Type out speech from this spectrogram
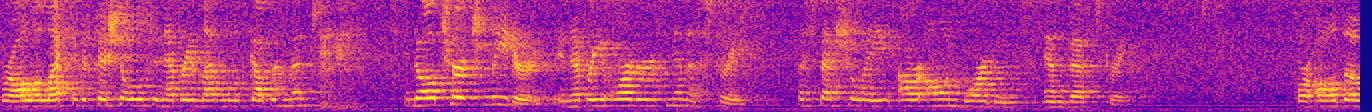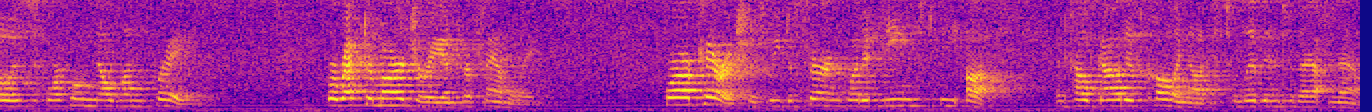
for all elected officials in every level of government, and all church leaders in every order of ministry, especially our own wardens and vestry, for all those for whom no one prays, for Rector Marjorie and her family, for our parish as we discern what it means to be us and how God is calling us to live into that now,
